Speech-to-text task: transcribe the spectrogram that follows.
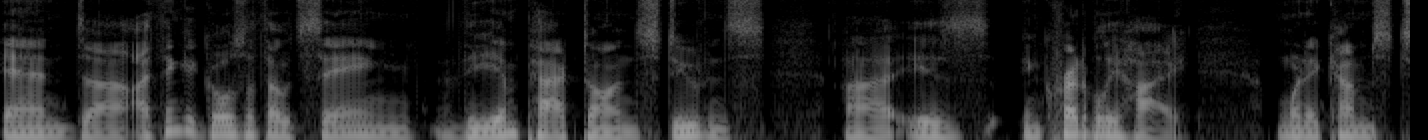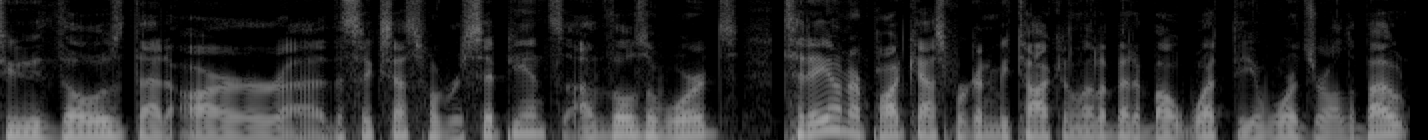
And uh, I think it goes without saying the impact on students uh, is incredibly high when it comes to those that are uh, the successful recipients of those awards. Today on our podcast, we're going to be talking a little bit about what the awards are all about.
